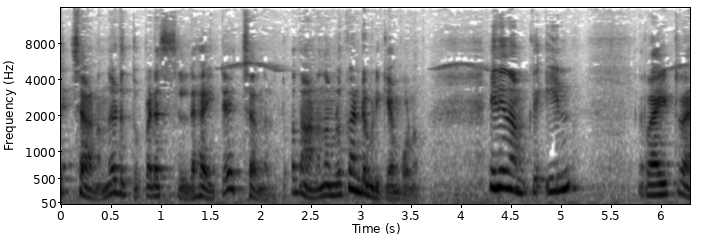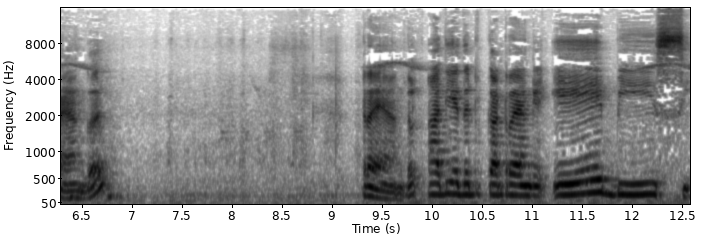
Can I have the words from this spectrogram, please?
എച്ച് ആണെന്ന് എടുത്തു. പെഡസ്റ്റലിന്റെ ഹൈറ്റ് എച്ച് ആണെന്ന് എടുത്തു. അതാണ് നമ്മൾ കണ്ടുപിടിക്കാൻ പോണത്. ഇനി നമുക്ക് ഇൻ റൈറ്റ് ട്രയാങ്കിൾ ട്രയാങ്കിൾ ആദ്യം ഏതെടുക്കാൻ ട്രയാങ്കിൾ എ ബി സി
